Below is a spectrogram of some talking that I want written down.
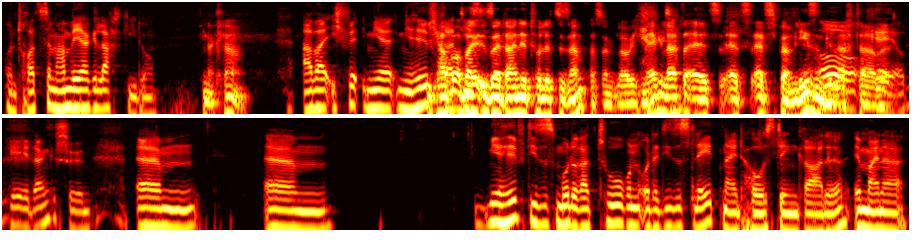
Und trotzdem haben wir ja gelacht, Guido. Na klar. Aber ich mir, mir hilft. Ich habe aber über deine tolle Zusammenfassung, glaube ich, mehr gelacht, als, als, als ich beim Lesen oh, gelacht okay, habe. Okay, okay, danke schön. Ähm, ähm, mir hilft dieses Moderatoren oder dieses Late-Night-Hosting gerade in meiner.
